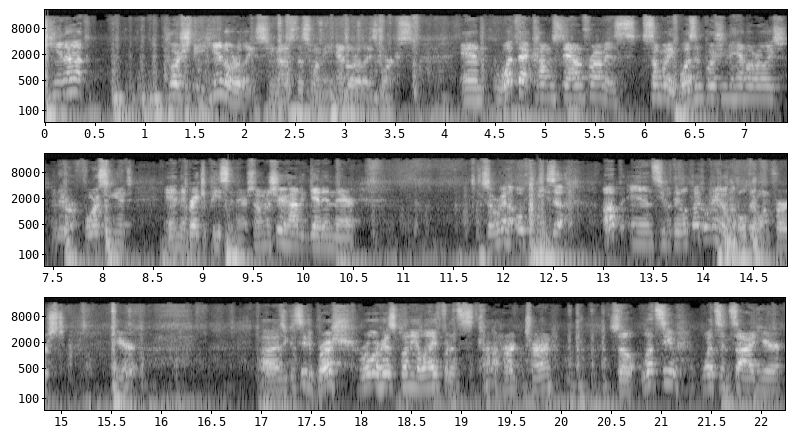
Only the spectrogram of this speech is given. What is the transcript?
you cannot push the handle release. You notice this one, the handle release works. And what that comes down from is somebody wasn't pushing the handle release and they were forcing it and they break a piece in there. So I'm gonna show you how to get in there. So we're gonna open these up and see what they look like. We're gonna go with the older one first here. Uh, as you can see, the brush roller has plenty of life, but it's kind of hard to turn. So let's see what's inside here.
